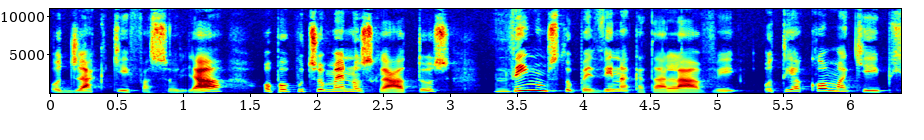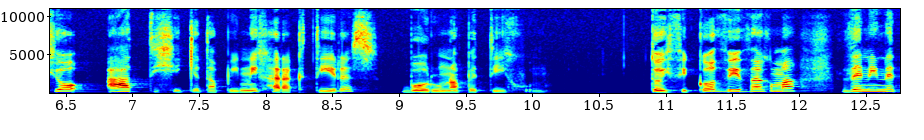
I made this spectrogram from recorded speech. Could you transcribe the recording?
ο τζακ και η φασολιά, ο παπουτσωμένος γάτος δίνουν στο παιδί να καταλάβει ότι ακόμα και οι πιο άτυχοι και ταπεινοί χαρακτήρες μπορούν να πετύχουν. Το ηθικό δίδαγμα δεν είναι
